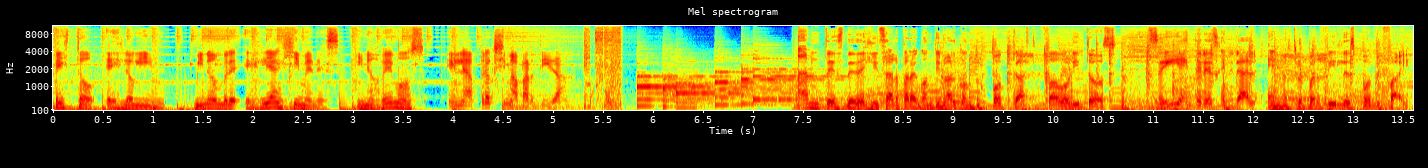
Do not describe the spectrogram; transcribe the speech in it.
Esto es Login. Mi nombre es Lean Jiménez y nos vemos en la próxima partida. Antes de deslizar para continuar con tus podcasts favoritos, seguí a Interés General en nuestro perfil de Spotify.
